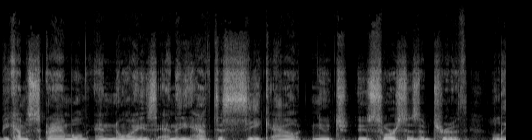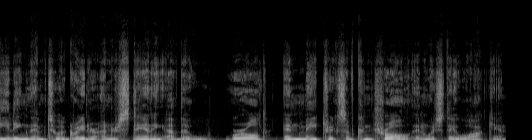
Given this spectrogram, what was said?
becomes scrambled and noise, and they have to seek out new, tr- new sources of truth, leading them to a greater understanding of the world and matrix of control in which they walk in.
